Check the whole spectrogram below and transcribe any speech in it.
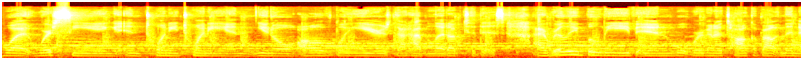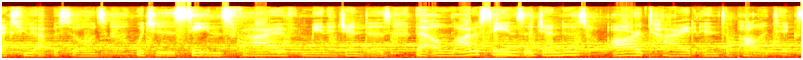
what we're seeing in 2020 and you know all of the years that have led up to this. I really believe in what we're going to talk about in the next few episodes which is satan's five main agendas that a lot of satan's agendas are tied into politics.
